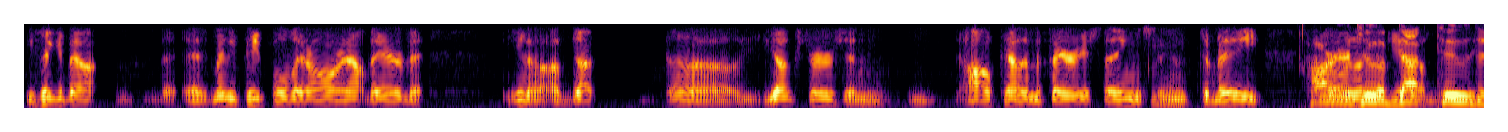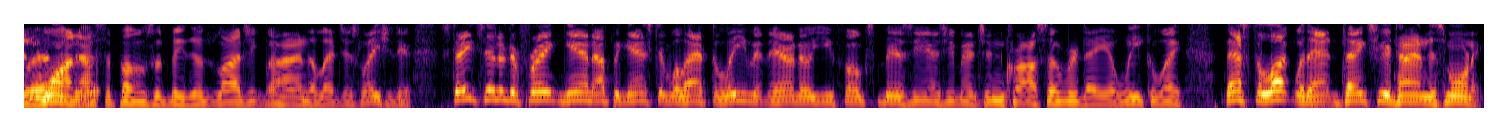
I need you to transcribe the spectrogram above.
you think about as many people there are out there that you know abduct uh, youngsters and all kind of nefarious things. Yeah. And to me, harder to abduct two than one, I suppose, would be the logic behind the legislation here. State Senator Frank Ginn up against it. We'll have to leave it there. I know you folks busy, as you mentioned, crossover day a week away. Best of luck with that, and thanks for your time this morning.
